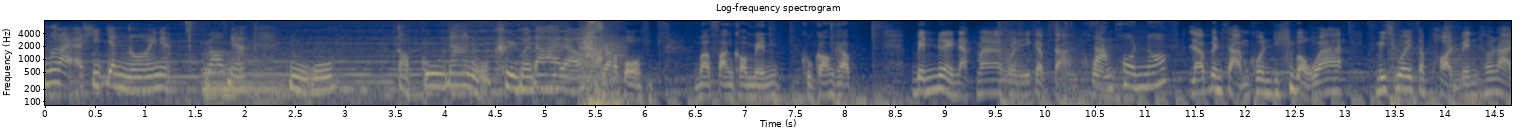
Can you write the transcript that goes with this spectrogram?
เมื่อหลายอาทิตย์อย่างน้อยเนี่ยรอบเนี้ยหนูกอบกู้หน้าหนูคืนมาได้แล้วค่ะ ครับผม มาฟังคอมเมนต์ครูก้องครับ เบนเหนื่อยหนักมากวันนี้กับ 3 คน สามคนเนาะ แล้วเป็น 3 คนที่บอกว่าไม่ช่วยสปอร์ตเบนเท่าไหร่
